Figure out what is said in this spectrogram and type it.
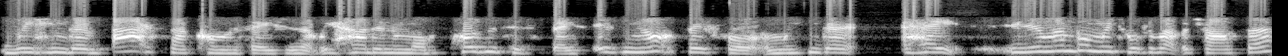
we can go back to that conversation that we had in a more positive space. It's not so fraught, and we can go, "Hey, you remember when we talked about the charter?"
